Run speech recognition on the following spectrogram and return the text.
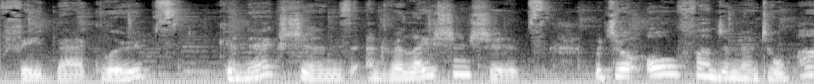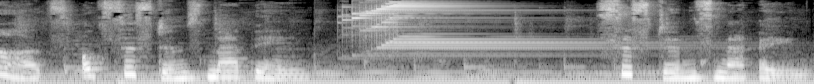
feedback loops, connections, and relationships, which are all fundamental parts of systems mapping. Systems mapping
